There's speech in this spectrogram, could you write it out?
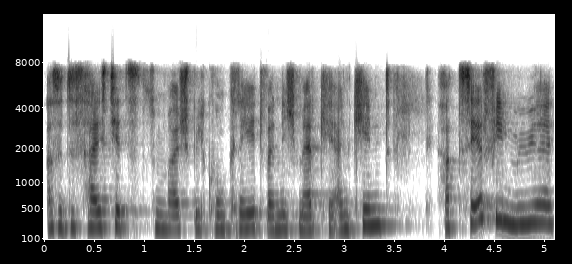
Also das heißt jetzt zum Beispiel konkret, wenn ich merke, ein Kind hat sehr viel Mühe,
